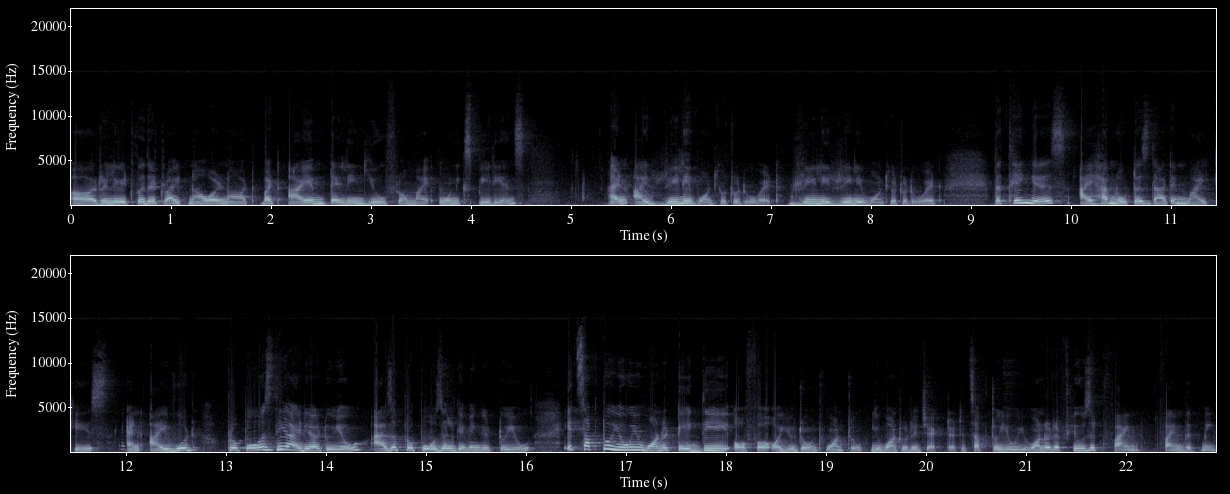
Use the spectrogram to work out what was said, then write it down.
uh, relate with it right now or not, but I am telling you from my own experience and I really want you to do it. Really, really want you to do it. The thing is, I have noticed that in my case, and I would propose the idea to you as a proposal, giving it to you. It's up to you. You want to take the offer or you don't want to. You want to reject it. It's up to you. You want to refuse it, fine, fine with me.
